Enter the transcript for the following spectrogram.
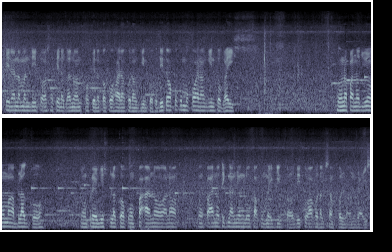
Okay na naman dito ah, sa pinag-anuan ko, pinagkukuhanan ko ng ginto. Dito ako kumukuha ng ginto guys. Kung napanood yung mga vlog ko, yung previous vlog ko kung paano ano kung paano tignan yung lupa kung may ginto, dito ako nagsample noon guys.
